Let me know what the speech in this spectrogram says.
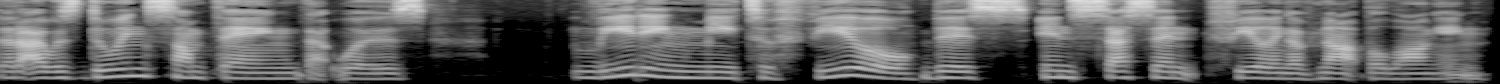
That I was doing something that was leading me to feel this incessant feeling of not belonging.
